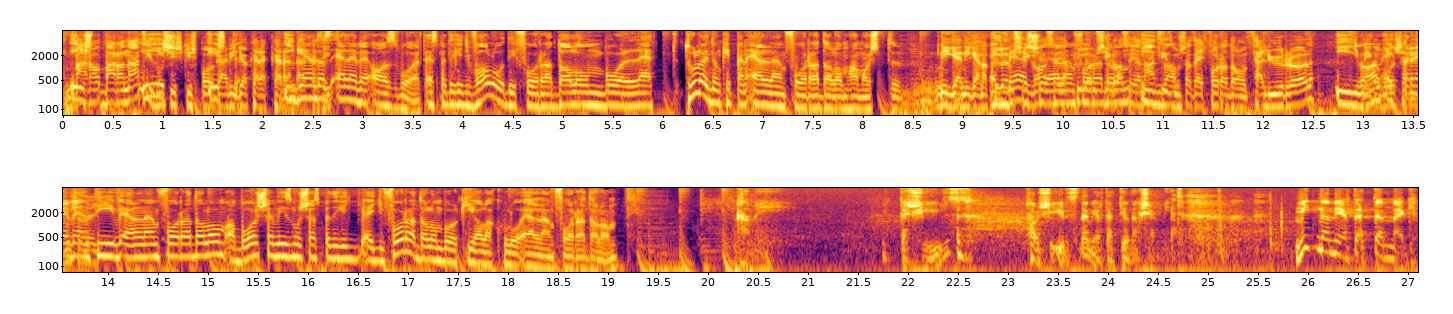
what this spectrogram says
Bár, és, a, bár a nácizmus is kispolgári és, gyökerekkel rendelkezik. Igen, az eleve az volt. Ez pedig egy valódi forradalomból lett, tulajdonképpen ellenforradalom, ha most igen, igen, a különbség, az, hogy a, különbség az, hogy a nácizmus az egy forradalom felülről. Így van, egy preventív egy... ellenforradalom, a bolsevizmus az pedig egy, egy forradalomból kialakuló ellenforradalom. Kami, te sírsz? Ha sírsz, nem értettél meg semmit. Mit nem értettem meg?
